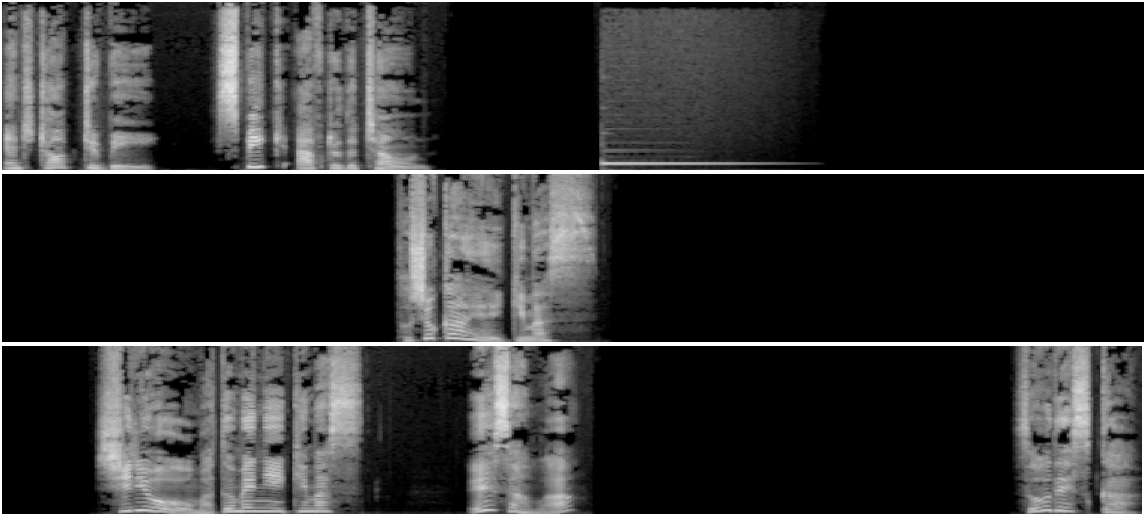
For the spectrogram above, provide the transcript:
and talk to B. Speak after the tone. 図書館へ行きます。資料をまとめに行きます。A さんは？そうですか。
